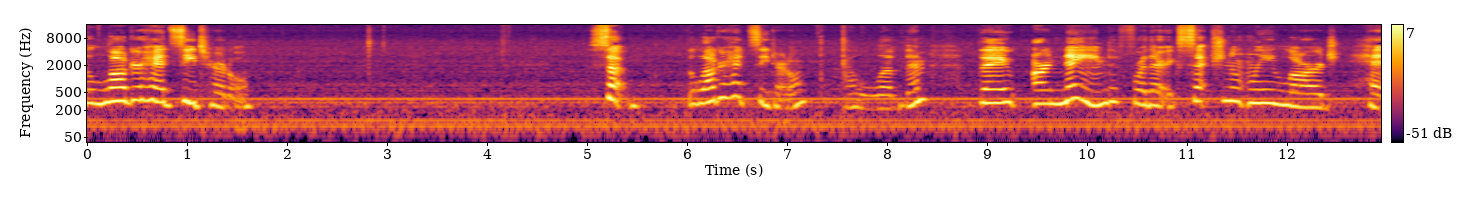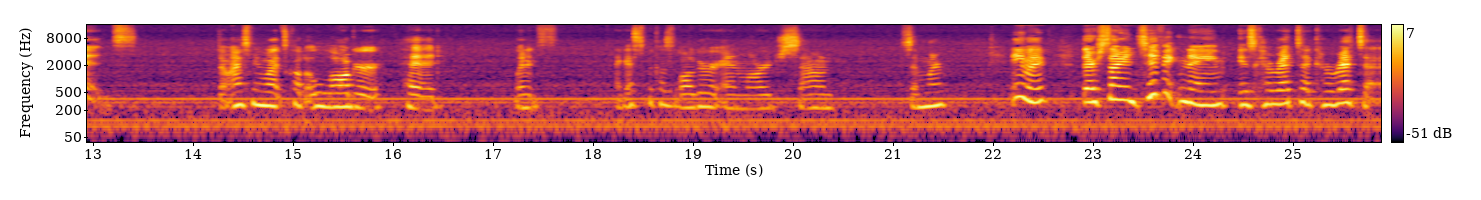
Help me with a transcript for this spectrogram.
the loggerhead sea turtle. So, the loggerhead sea turtle, I love them. They are named for their exceptionally large heads. Don't ask me why it's called a loggerhead when it's I guess because logger and large sound similar. Anyway, their scientific name is Caretta caretta.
